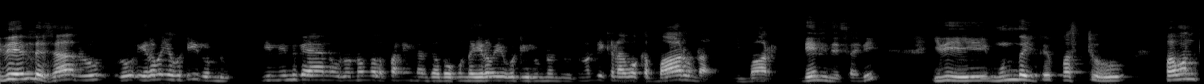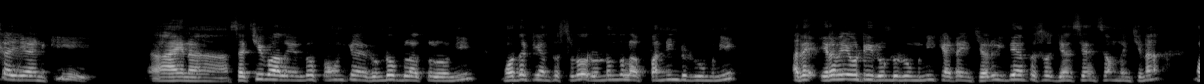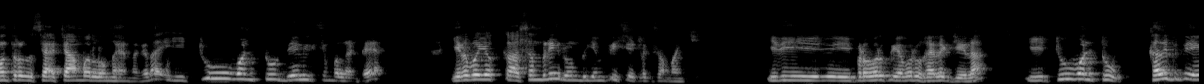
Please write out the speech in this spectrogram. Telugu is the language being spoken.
ఇదేం దశ సార్ ఇరవై ఒకటి రెండు. దీన్ని ఎందుకయ్యా నువ్వు రెండు వందల పన్నెండు అని చదవకుండా ఇరవై ఒకటి రెండు అని చదువుతున్నావు? ఇక్కడ ఒక బార్ ఉండాలి. ఈ బార్ దేనిది సార్ ఇది? ఇది ముందైతే ఫస్ట్ పవన్ కళ్యాణ్కి ఆయన సచివాలయంలో పవన్ కళ్యాణ్ రెండో బ్లాక్లోని మొదటి అంతస్తులో రెండు వందల పన్నెండు రూమ్ని అదే ఇరవై ఒకటి రెండు రూమ్ని కేటాయించారు. ఇదే అంతస్తులో జనసేనకి సంబంధించిన మంత్రులు చాంబర్లు ఛాంబర్లు ఉన్నాయన్న కదా. ఈ టూ వన్ టూ దేనికి సింబల్ అంటే ఇరవై ఒక్క అసెంబ్లీ రెండు ఎంపీ సీట్లకు సంబంధించి. ఇది ఇప్పటివరకు ఎవరు హైలైట్ చేయాల. ఈ టూ వన్ టూ కలిపితే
